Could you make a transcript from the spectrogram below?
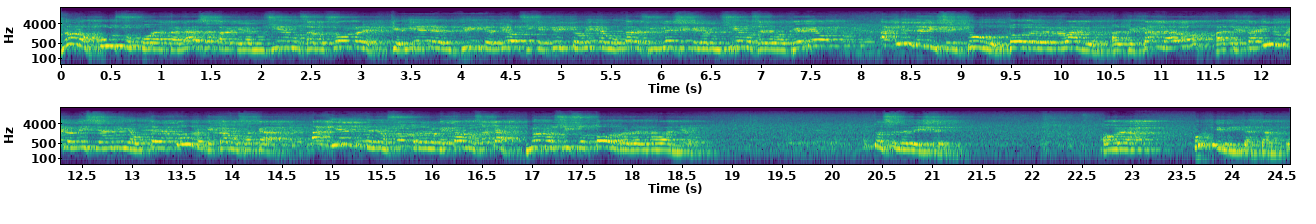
¿No nos puso por atalaya para que le anunciemos a los hombres que viene el fin de Dios y que Cristo viene a buscar a su iglesia y que le anunciemos el Evangelio? ¿A quién le dices tú, torre del rebaño? ¿Al que está al lado? ¿Al que está ahí o me lo dice a mí, a usted, a todos los que estamos acá? ¿A quién de nosotros de los que estamos acá no nos hizo torre del rebaño? Entonces le dice, ahora, ¿por qué gritas tanto?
